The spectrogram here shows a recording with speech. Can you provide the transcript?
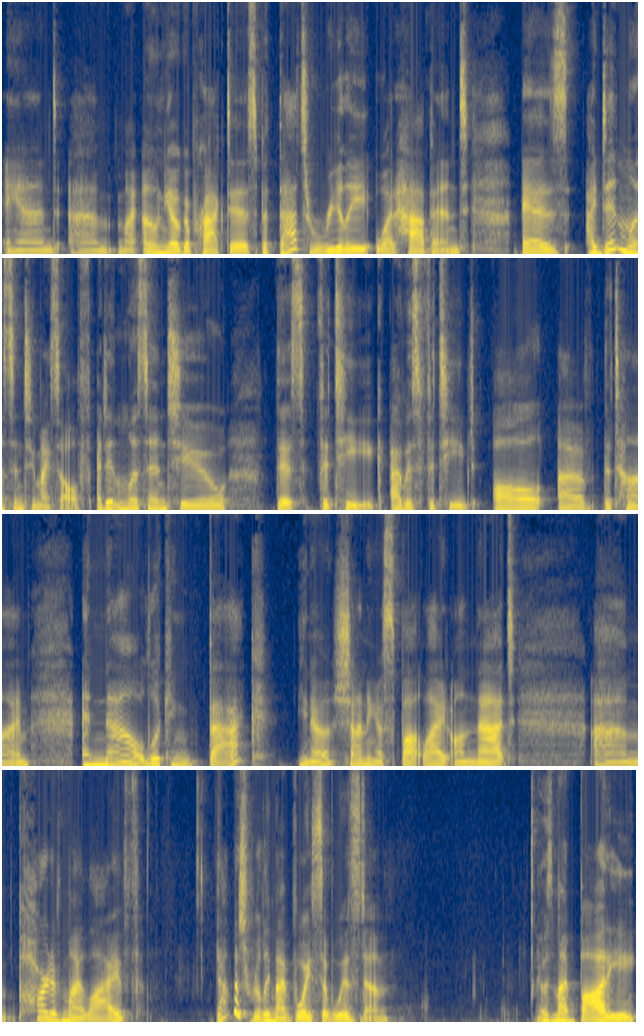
and um, my own yoga practice, but that's really what happened. As I didn't listen to myself, I didn't listen to this fatigue. I was fatigued all of the time. And now looking back, you know, shining a spotlight on that um, part of my life, that was really my voice of wisdom. It was my body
